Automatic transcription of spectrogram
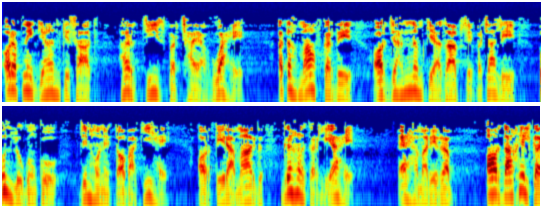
और अपने ज्ञान के साथ हर चीज़ पर छाया हुआ है। अतः माफ़ कर दे और जहन्नम के अजाब से बचा ले उन लोगों को जिन्होंने तौबा की है और तेरा मार्ग ग्रहण कर लिया है। ऐ हमारे रब, और दाखिल कर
